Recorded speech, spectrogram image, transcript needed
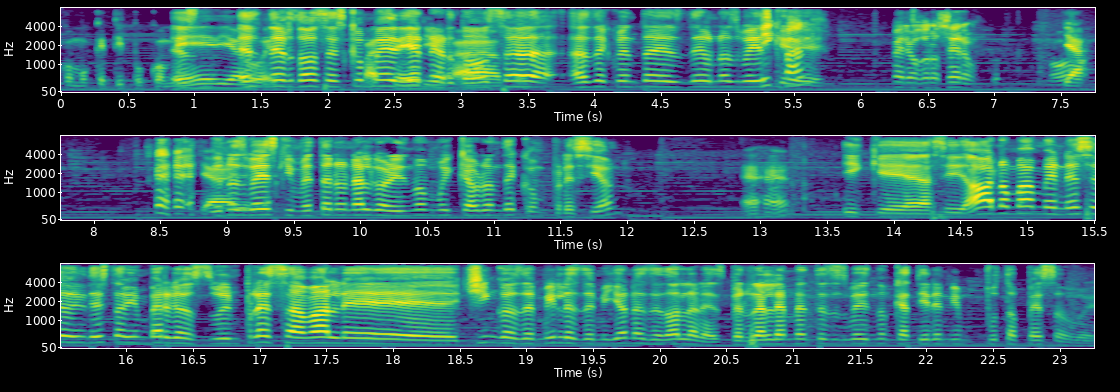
como qué tipo comedia. Es, nerdosa, es comedia nerdosa. Ah, haz de cuenta, es de unos güeyes que. pero grosero. Ya. de unos güeyes que inventan un algoritmo muy cabrón de compresión. Ajá. Y que así, ah, no mamen, ese está bien verga, su empresa vale chingos de miles de millones de dólares, pero realmente esos güeyes nunca tienen ni un puto peso, güey.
